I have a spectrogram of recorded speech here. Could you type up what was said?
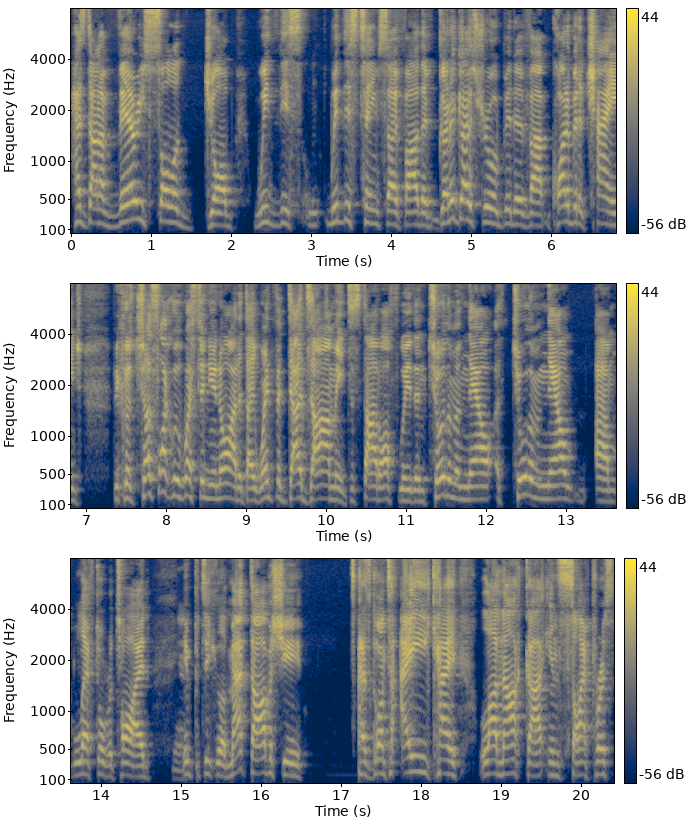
has done a very solid job with this with this team so far. They're going to go through a bit of uh, quite a bit of change because just like with Western United, they went for Dad's Army to start off with, and two of them have now two of them now um, left or retired. Yeah. In particular, Matt Derbyshire has gone to AEK Larnaca in Cyprus.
